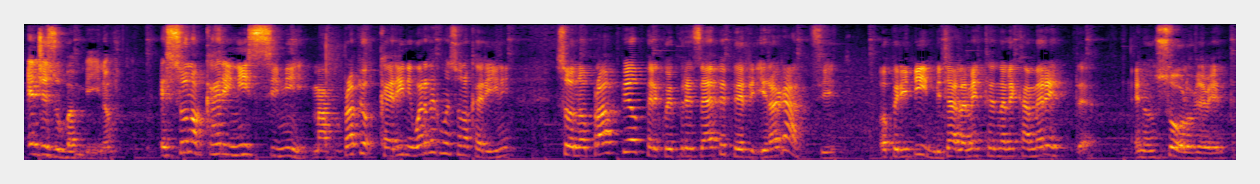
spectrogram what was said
e Gesù Bambino e sono carinissimi ma proprio carini. Guarda come sono carini. Sono proprio per quei presepe per i ragazzi o per i bimbi cioè la mettere nelle camerette. E non solo ovviamente.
